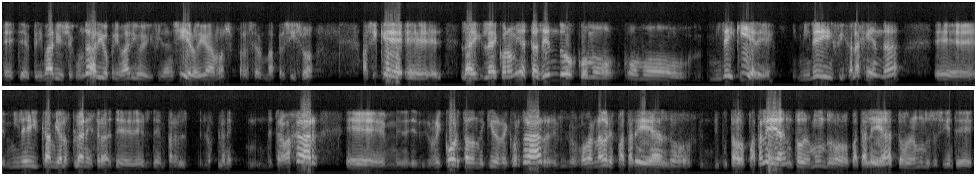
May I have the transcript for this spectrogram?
este, primario y secundario, primario y financiero, digamos, para ser más preciso. Así que eh, la, la, economía está yendo como, como mi ley quiere. Mi ley fija la agenda, eh, mi ley cambia los planes de, para los planes de trabajar, eh, recorta donde quiere recortar, los gobernadores patalean, los diputados patalean, todo el mundo patalea, todo el mundo se siente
